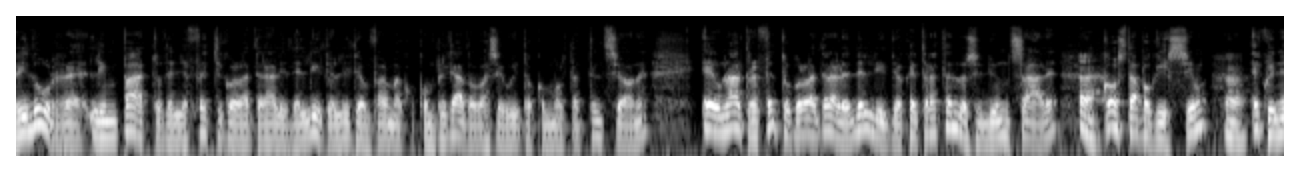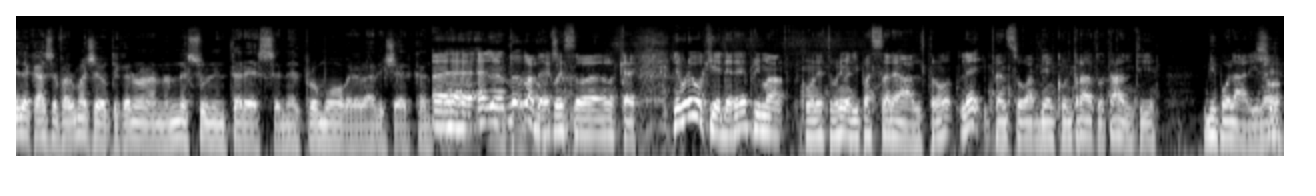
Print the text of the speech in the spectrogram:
ridurre l'impatto degli effetti collaterali del litio, il litio è un farmaco complicato, va seguito con molta attenzione, e un altro effetto collaterale del litio che trattandosi di un sale Ah. costa pochissimo Ah. e quindi le case farmaceutiche non hanno nessun interesse nel promuovere la ricerca. intorno- Eh, eh, intorno vabbè, questo è ok. Le volevo chiedere, prima, come ho detto prima di passare altro, lei penso abbia incontrato tanti bipolari, no?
